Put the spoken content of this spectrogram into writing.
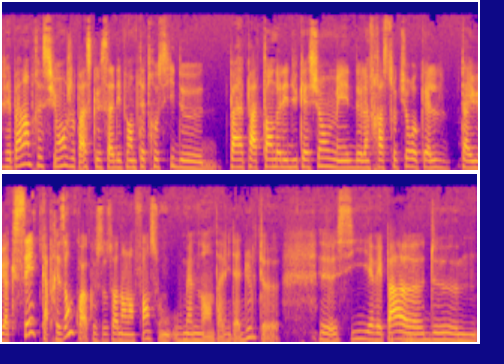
J'ai pas l'impression. Je pense que ça dépend peut-être aussi de pas, pas tant de l'éducation mais de l'infrastructure auquel tu as eu accès qu'à présent quoi. Que ce soit dans l'enfance ou, ou, même dans ta vie d'adulte. Euh, s'il n'y avait pas euh, de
